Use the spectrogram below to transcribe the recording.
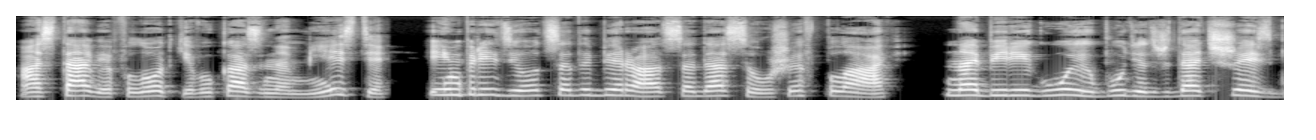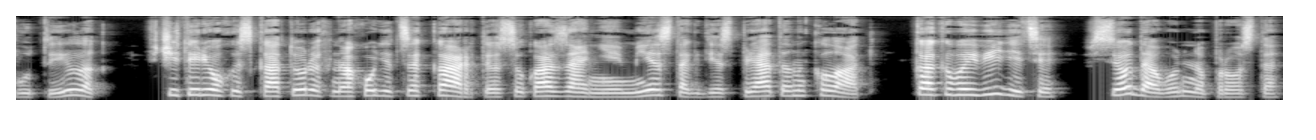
Оставив лодки в указанном месте, им придется добираться до суши вплавь. На берегу их будет ждать шесть бутылок, в четырех из которых находятся карты с указанием места, где спрятан клад. Как вы видите, все довольно просто.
